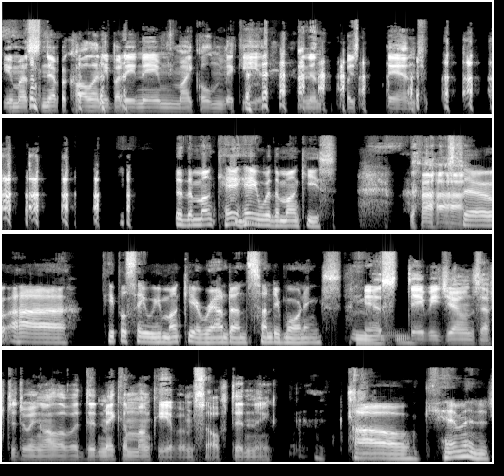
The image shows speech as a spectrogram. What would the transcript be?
you must never call anybody named Michael Mickey and in the band. The monk, hey, hey, we're the Monkees. so uh, people say we monkey around on Sunday mornings. Yes, Davy Jones, after doing all of it, did make a monkey of himself, didn't he? Oh, him and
